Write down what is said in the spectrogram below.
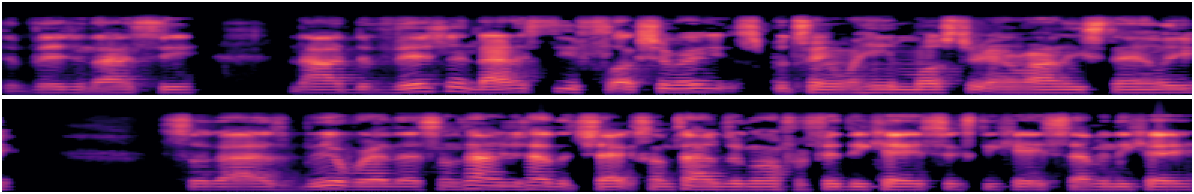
Division Dynasty. Now, Division Dynasty fluctuates between Raheem Mostert and Ronnie Stanley. So, guys, be aware that sometimes you just have to check. Sometimes they're going for 50K, 60K, 70K.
